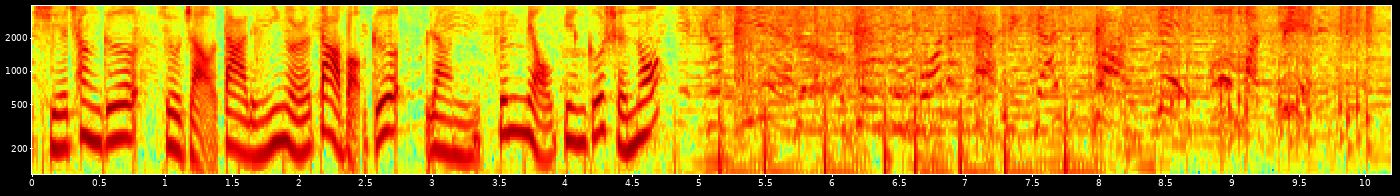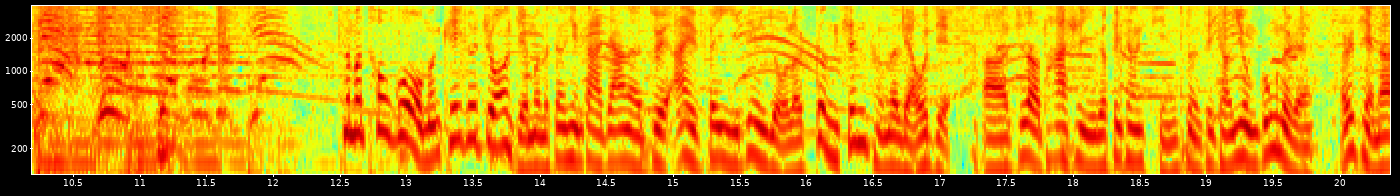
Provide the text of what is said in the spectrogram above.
学唱歌就找大龄婴儿大宝哥，让你分秒变歌神哦。那么透过我们 K 歌之王节目呢，相信大家呢对爱妃一定有了更深层的了解啊、知道她是一个非常勤奋、非常用功的人，而且呢，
